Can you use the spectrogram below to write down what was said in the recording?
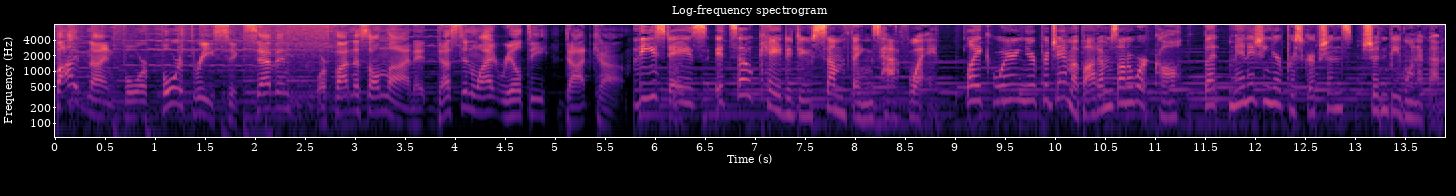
594 4367, or find us online at DustinWhiteRealty.com. These days, it's okay to do some things halfway, like wearing your pajama bottoms on a work call, but managing your prescriptions shouldn't be one of them.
